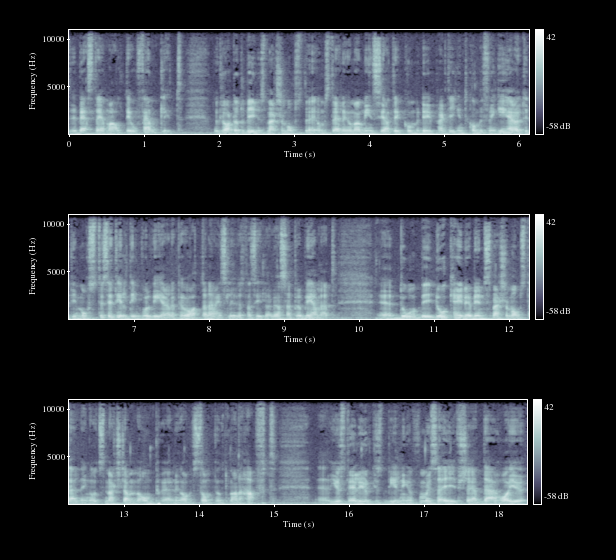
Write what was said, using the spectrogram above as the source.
det bästa är om allt är offentligt. Det är klart att det blir en smärtsam omställning om man inser att det, kommer, det i praktiken inte kommer fungera utan vi måste se till att involvera det privata näringslivet för att se till att lösa problemet. Eh, då, då kan ju det bli en smärtsam omställning och en smärtsam omprövning av ståndpunkt man har haft. Eh, just det gäller yrkesutbildningen får man ju säga i och för sig att där har ju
